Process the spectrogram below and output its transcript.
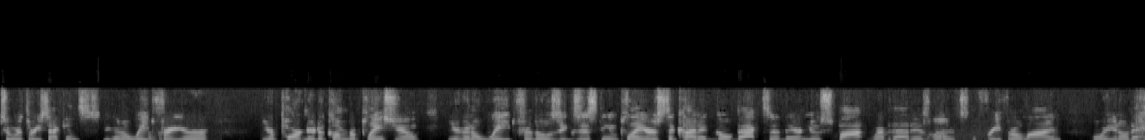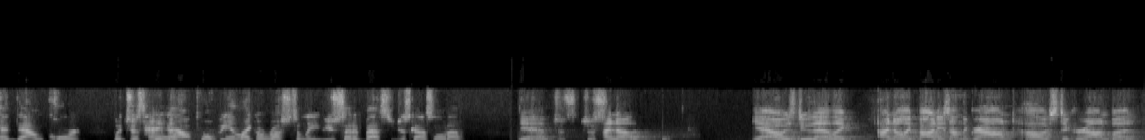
two or three seconds. You're gonna wait for your your partner to come replace you. You're gonna wait for those existing players to kind of go back to their new spot, wherever that is, whether it's the free throw line or you know to head down court. But just hang Yeah. out. Don't be in like a rush to leave. You said it best. You just gotta slow down. yeah. So just just I know. Yeah, I always do that. Like I know, like bodies on the ground, I always stick around, but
